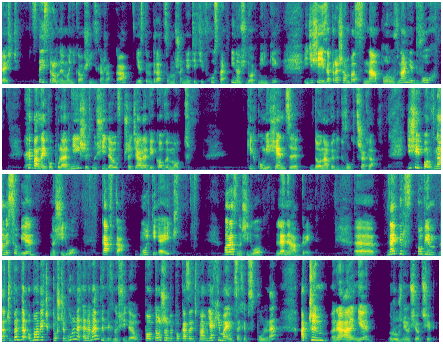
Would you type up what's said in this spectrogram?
Cześć, z tej strony Monika Osińska-Żabka. Jestem doradcą noszenia dzieci w chustach i nosidłach miękkich i dzisiaj zapraszam Was na porównanie dwóch chyba najpopularniejszych nosideł w przedziale wiekowym od kilku miesięcy do nawet dwóch, trzech lat. Dzisiaj porównamy sobie nosidło Kawka Multi-Age oraz nosidło Leny Upgrade. E, najpierw powiem, znaczy będę omawiać poszczególne elementy tych nosideł po to, żeby pokazać Wam, jakie mają cechy wspólne, a czym realnie różnią się od siebie.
